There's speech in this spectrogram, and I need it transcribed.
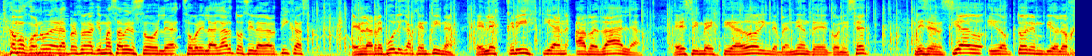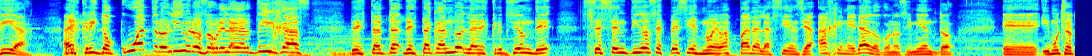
Estamos con una de las personas que más sabe sobre, sobre lagartos y lagartijas en la República Argentina. Él es Cristian Abdala. Es investigador independiente de CONICET, licenciado y doctor en biología. Ha escrito cuatro libros sobre lagartijas, destacando la descripción de 62 especies nuevas para la ciencia. Ha generado conocimiento eh, y muchas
